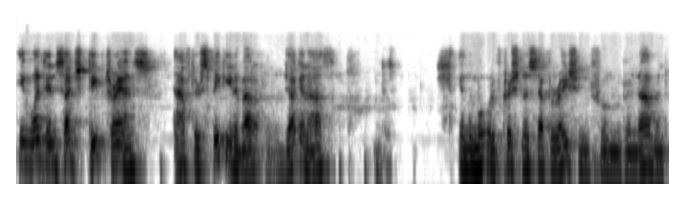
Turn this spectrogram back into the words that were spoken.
he went in such deep trance after speaking about Jagannath, in the mood of Krishna's separation from Vrindavan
